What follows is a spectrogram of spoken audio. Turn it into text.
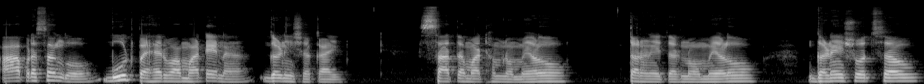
આ પ્રસંગો બૂટ પહેરવા માટેના ગણી શકાય. સાતમ આઠમનો મેળો, તરણેતરનો મેળો, ગણેશોત્સવ,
